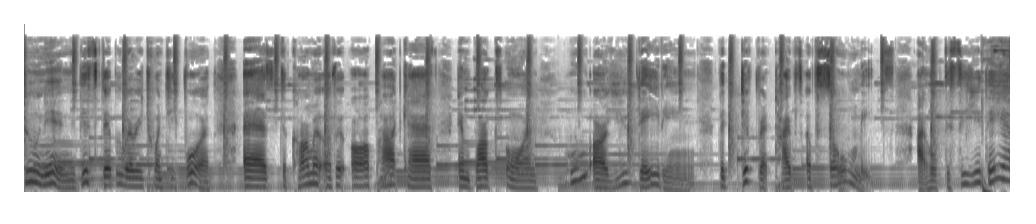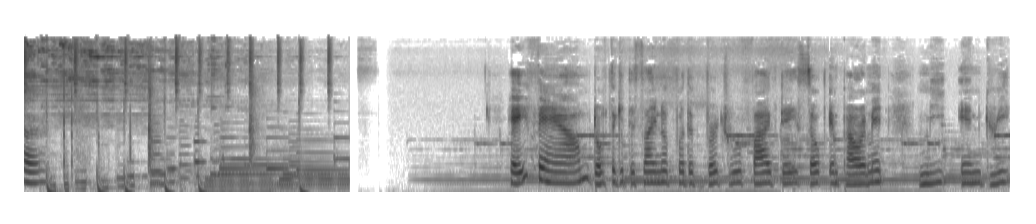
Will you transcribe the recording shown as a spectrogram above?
Tune in this February 24th as the Karma of It All podcast embarks on Who Are You Dating? The different types of soulmates. I hope to see you there. Hey fam, don't forget to sign up for the virtual five day self empowerment meet and greet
